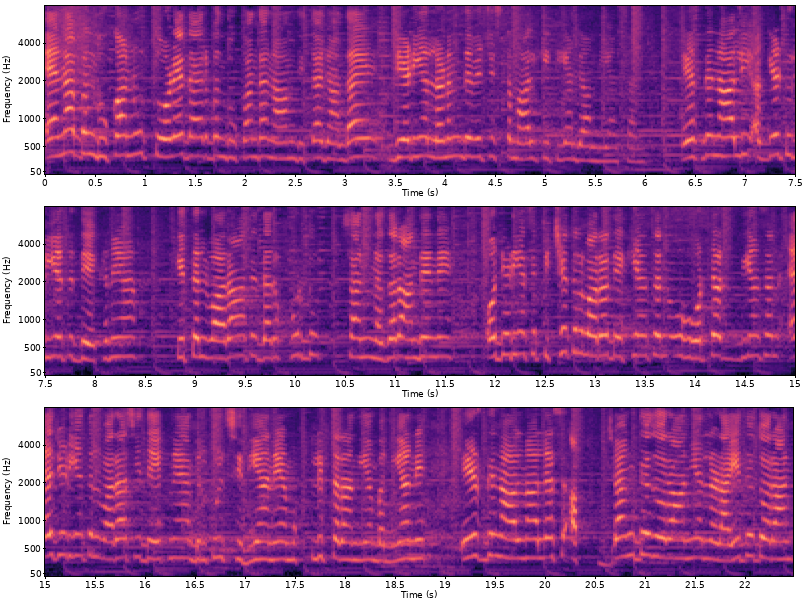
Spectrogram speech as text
ਇਹਨਾਂ ਬੰਦੂਕਾਂ ਨੂੰ ਤੋੜੇਦਾਰ ਬੰਦੂਕਾਂ ਦਾ ਨਾਮ ਦਿੱਤਾ ਜਾਂਦਾ ਹੈ, ਜਿਹੜੀਆਂ ਲੜਨ ਦੇ ਵਿੱਚ ਇਸਤੇਮਾਲ ਕੀਤੀਆਂ ਜਾਂਦੀਆਂ ਸਨ। ਇਸ ਦੇ ਨਾਲ ਹੀ ਅੱਗੇ ਟੁਰੀਏ ਤੇ ਦੇਖਦੇ ਹਾਂ ਕਿ ਤਲਵਾਰਾਂ ਤੇ ਦਰ ਖੁਰਦ ਸਾਨੂੰ ਨਜ਼ਰ ਆਉਂਦੇ ਨੇ। ਔਰ ਜਿਹੜੀਆਂ ਅਸੀਂ ਪਿੱਛੇ ਤਲਵਾਰਾਂ ਦੇਖੀਆਂ ਸਨ, ਉਹ ਹੋਰ ਤਰ੍ਹਾਂ ਦੀਆਂ ਸਨ। ਇਹ ਜਿਹੜੀਆਂ ਤਲਵਾਰਾਂ ਅਸੀਂ ਦੇਖਨੇ ਆ ਬਿਲਕੁਲ ਸਿੱਧੀਆਂ ਨੇ ਮੁxtਲਿਫ ਤਰ੍ਹਾਂ ਦੀਆਂ ਬਣੀਆਂ ਨੇ। ਇਸ ਦੇ ਨਾਲ ਨਾਲ ਇਸ ਅਪ- ਜੰਗ ਦੇ ਦੌਰਾਨ ਜਾਂ ਲੜਾਈ ਦੇ ਦੌਰਾਨ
